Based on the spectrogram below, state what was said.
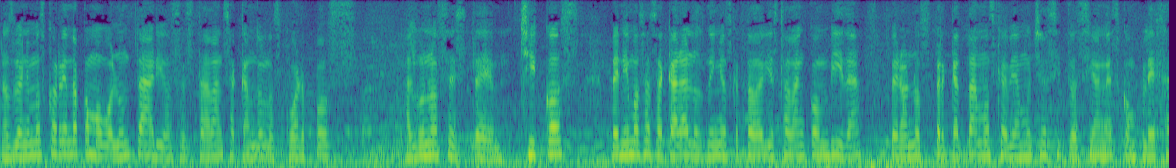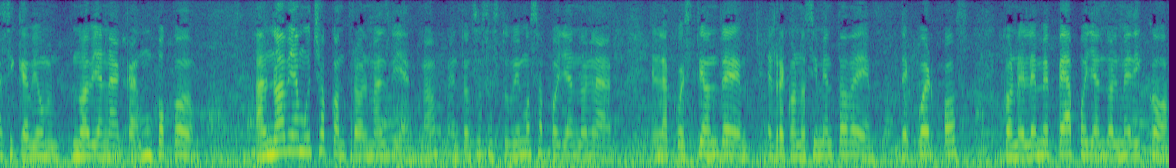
nos venimos corriendo como voluntarios. Estaban sacando los cuerpos algunos este, chicos. Venimos a sacar a los niños que todavía estaban con vida, pero nos percatamos que había muchas situaciones complejas y que había, no había nada, un poco no había mucho control más bien, ¿no? Entonces estuvimos apoyando en la, en la cuestión del el reconocimiento de, cuerpos, con el MP apoyando al médico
